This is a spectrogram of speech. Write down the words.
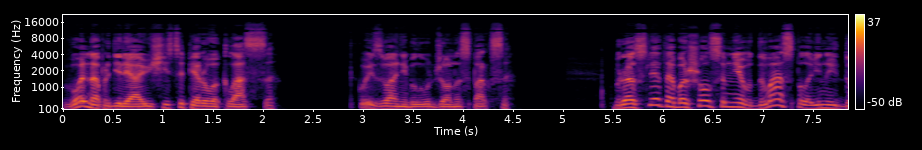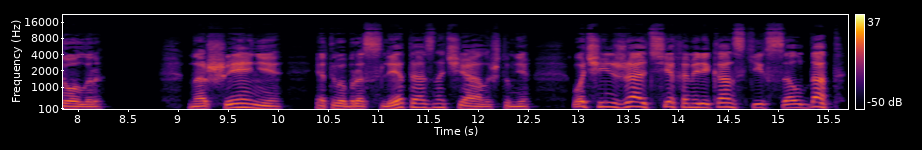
«вольно определяющийся первого класса». Такое звание было у Джона Спаркса. Браслет обошелся мне в два с половиной доллара. Ношение этого браслета означало, что мне очень жаль тех американских солдат,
